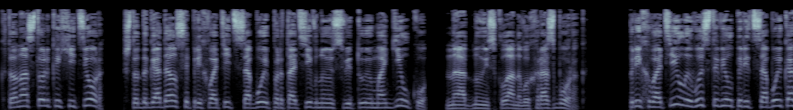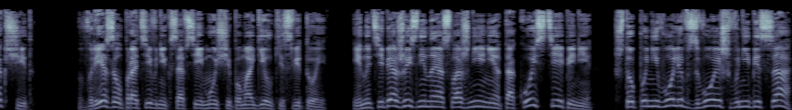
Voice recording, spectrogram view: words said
кто настолько хитер, что догадался прихватить с собой портативную святую могилку на одну из клановых разборок. Прихватил и выставил перед собой как щит. Врезал противник со всей мощи по могилке святой, и на тебя жизненное осложнение такой степени, что поневоле взвоишь в небеса,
